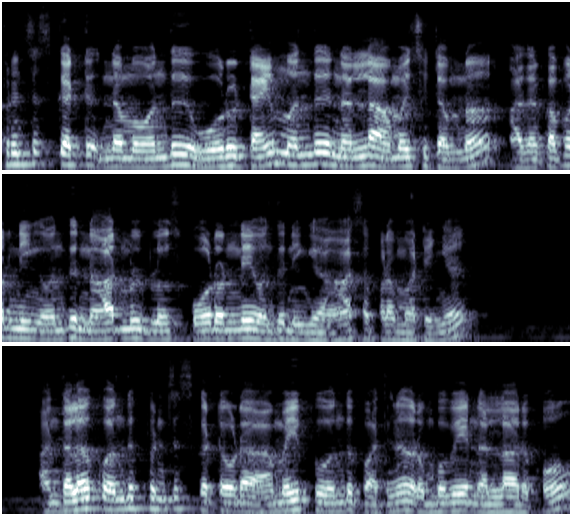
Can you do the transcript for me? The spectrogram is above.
பிரின்சஸ் கட் நம்ம வந்து ஒரு டைம் வந்து நல்லா அமைச்சிட்டோம்னா அதுக்கப்புறம் நீங்கள் வந்து நார்மல் ப்ளவுஸ் போடணுன்னே வந்து நீங்கள் ஆசைப்பட மாட்டீங்க. அந்தளவுக்கு வந்து பிரின்சஸ் கட்டோட அமைப்பு வந்து பார்த்திங்கன்னா ரொம்பவே நல்லாயிருக்கும்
